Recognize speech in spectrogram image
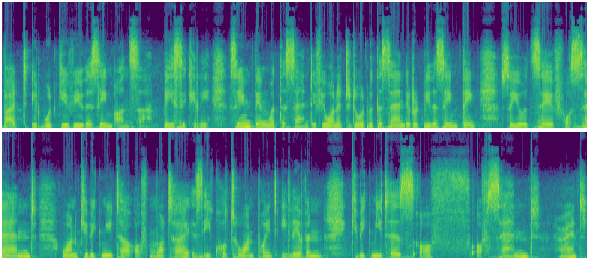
but it would give you the same answer basically. Same thing with the sand. If you wanted to do it with the sand it would be the same thing. So you would say for sand one cubic meter of mortar is equal to 1.11 cubic meters of of sand right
